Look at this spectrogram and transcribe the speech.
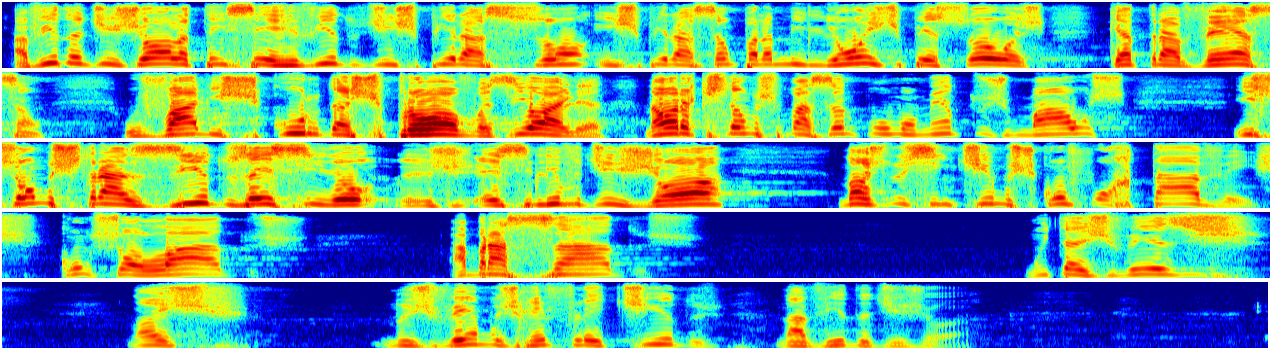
A vida de Jó tem servido de inspiração, inspiração para milhões de pessoas que atravessam o vale escuro das provas. E olha, na hora que estamos passando por momentos maus e somos trazidos a esse, esse livro de Jó, nós nos sentimos confortáveis, consolados, abraçados. Muitas vezes nós nos vemos refletidos na vida de Jó.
